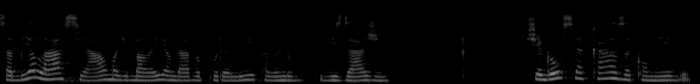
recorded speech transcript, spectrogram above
Sabia lá se a alma de baleia andava por ali fazendo visagem. Chegou-se a casa com medo,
